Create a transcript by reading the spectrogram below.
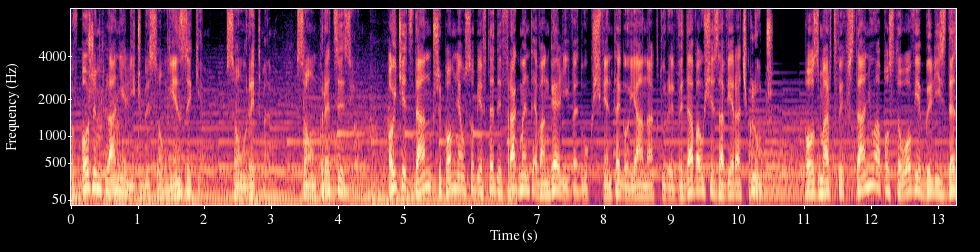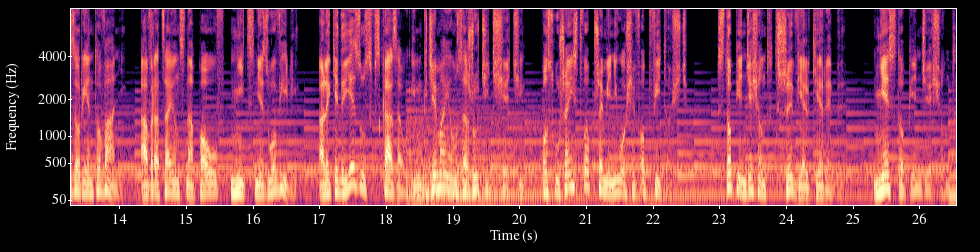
W Bożym planie liczby są językiem, są rytmem, są precyzją. Ojciec Dan przypomniał sobie wtedy fragment Ewangelii według świętego Jana, który wydawał się zawierać klucz. Po zmartwychwstaniu apostołowie byli zdezorientowani, a wracając na połów nic nie złowili. Ale kiedy Jezus wskazał im, gdzie mają zarzucić sieci, posłuszeństwo przemieniło się w obfitość. 153 wielkie ryby. Nie 150,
